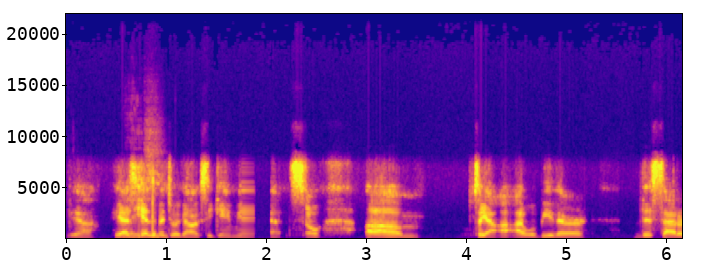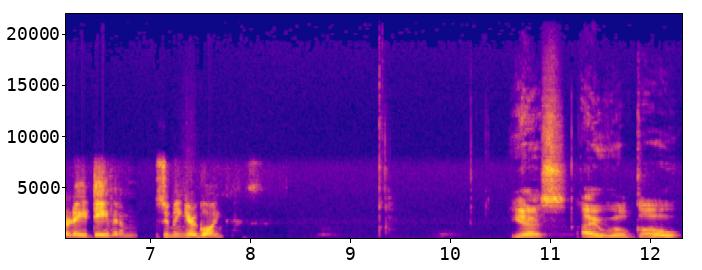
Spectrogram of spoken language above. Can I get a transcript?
yeah, he has he Nice. hasn't been to a Galaxy game yet. So, um, so yeah, I, I will be there this Saturday. David, I'm assuming you're going. Yes, I will go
